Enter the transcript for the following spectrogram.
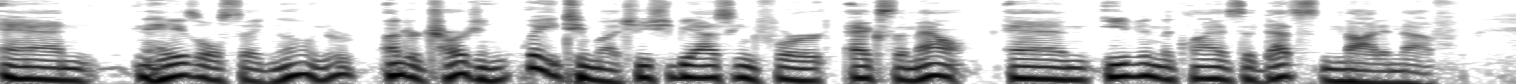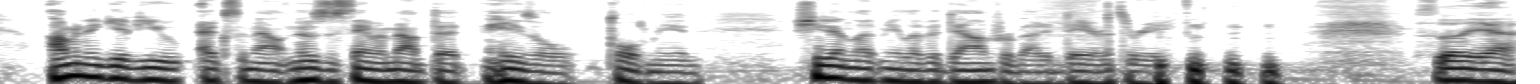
And Hazel said, "No, you're undercharging way too much. You should be asking for X amount." And even the client said, "That's not enough. I'm going to give you X amount." And it was the same amount that Hazel told me, and she didn't let me live it down for about a day or three. So yeah,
